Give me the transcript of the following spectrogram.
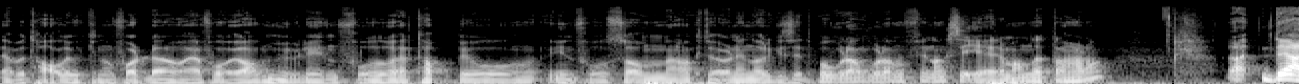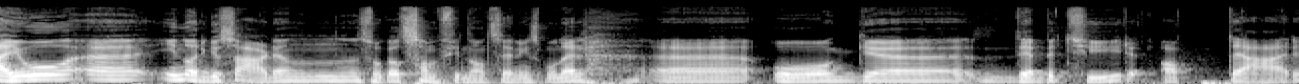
jeg betaler jo ikke noe for det, og jeg får jo all mulig info, og jeg tapper jo info som aktørene i Norge sitter på. Hvordan, hvordan finansierer man dette her, da? Det er jo, eh, I Norge så er det en såkalt samfinansieringsmodell. Eh, og eh, det betyr at det er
